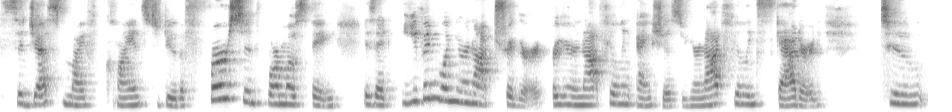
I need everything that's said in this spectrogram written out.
suggest my clients to do the first and foremost thing is that even when you're not triggered or you're not feeling anxious or you're not feeling scattered to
